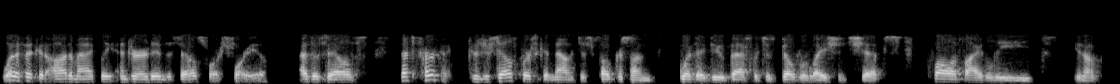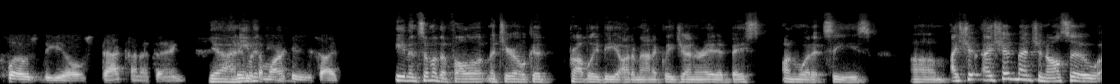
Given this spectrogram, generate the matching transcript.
What if it could automatically enter it into Salesforce for you as a sales? That's perfect because your salesperson can now just focus on what they do best, which is build relationships, qualify leads, you know, close deals, that kind of thing. Yeah, and even, with the marketing side. Even some of the follow up material could probably be automatically generated based on what it sees. Um, I should I should mention also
